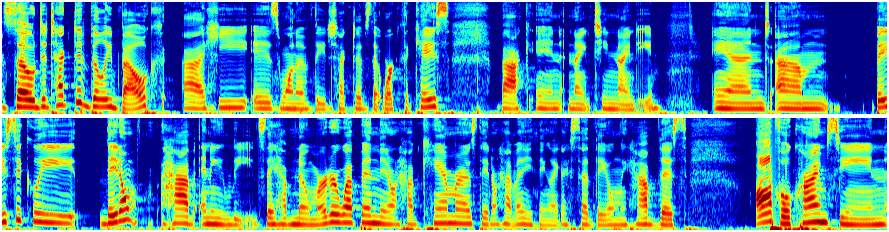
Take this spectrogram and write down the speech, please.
so, Detective Billy Belk, uh, he is one of the detectives that worked the case back in 1990. And um, basically, they don't have any leads. They have no murder weapon. They don't have cameras. They don't have anything. Like I said, they only have this awful crime scene,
